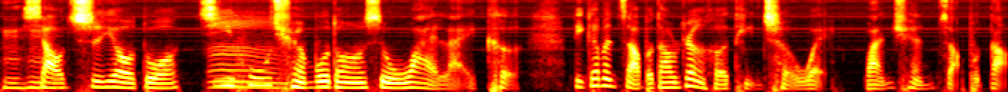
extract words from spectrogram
嗯小吃又多，几乎嗯全部都是外来客，你根本找不到任何停车位，完全找不到。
